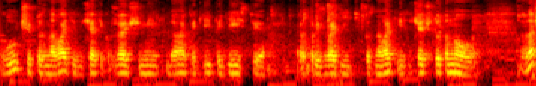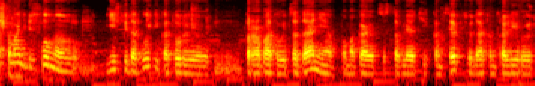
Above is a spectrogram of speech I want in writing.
лучше познавать, изучать окружающий мир, да, какие-то действия э, производить, познавать и изучать что-то новое. В нашей команде, безусловно, есть педагоги, которые прорабатывают задания, помогают составлять их концепцию, да, контролируют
